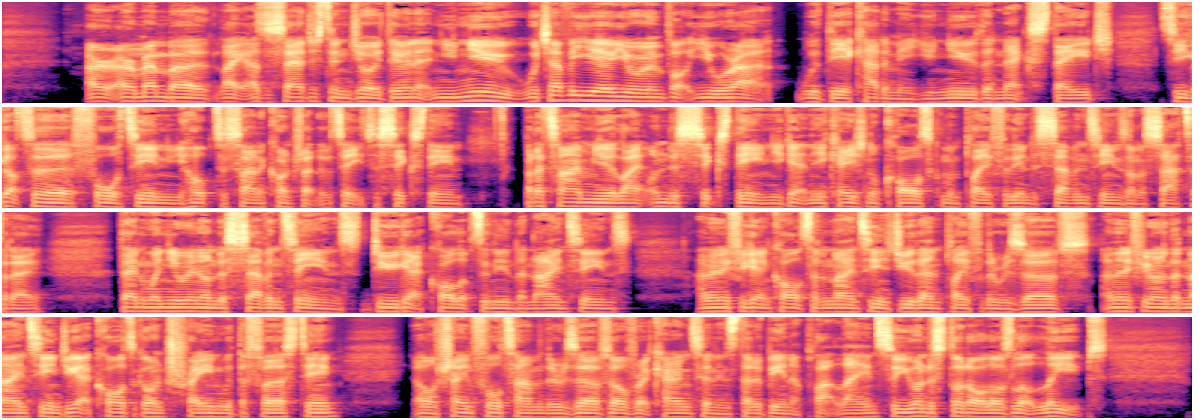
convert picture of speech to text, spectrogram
I, I, remember, like as I say, I just enjoyed doing it, and you knew whichever year you were involved, you were at with the academy, you knew the next stage. So you got to fourteen, and you hoped to sign a contract that would take you to sixteen by the time you're like under 16, you're getting the occasional calls to come and play for the under 17s on a Saturday. Then when you're in under 17s, do you get a call up to the under 19s? And then if you're getting called to the 19s, do you then play for the reserves? And then if you're under 19, do you get a call to go and train with the first team or train full time with the reserves over at Carrington instead of being at Platt Lane? So you understood all those little leaps.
